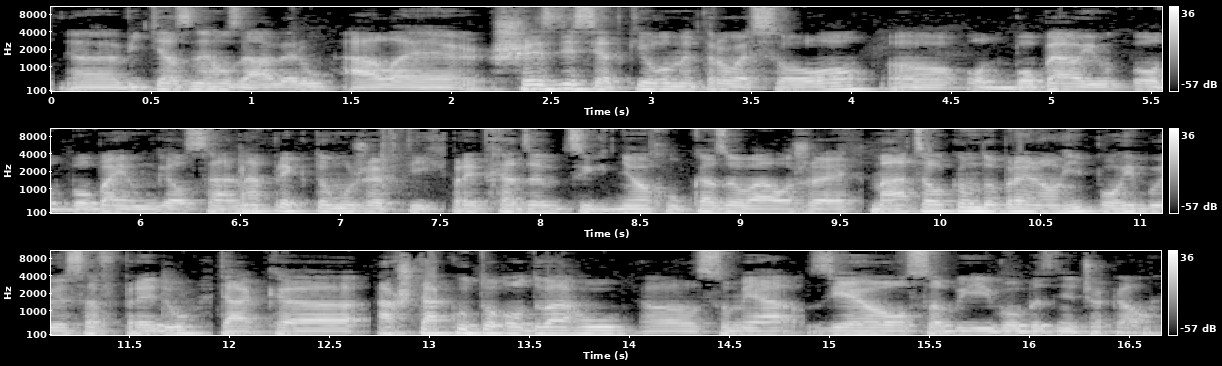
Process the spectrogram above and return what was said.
uh, víťazného záveru ale 60 km solo od Boba, od Boba Jungelsa napriek tomu, že v tých predchádzajúcich dňoch ukazoval, že má celkom dobré nohy, pohybuje sa vpredu, tak až takúto odvahu som ja z jeho osoby vôbec nečakal.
